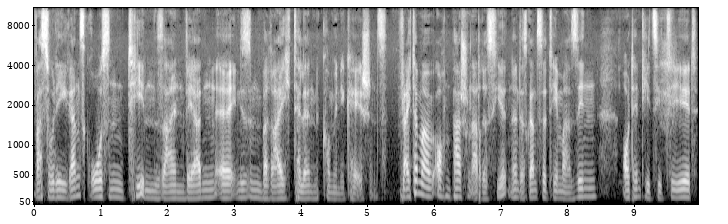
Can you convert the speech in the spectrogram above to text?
was so die ganz großen Themen sein werden äh, in diesem Bereich Talent Communications? Vielleicht haben wir auch ein paar schon adressiert, ne? das ganze Thema Sinn, Authentizität,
